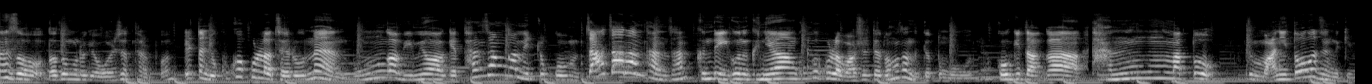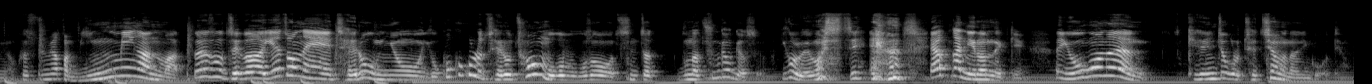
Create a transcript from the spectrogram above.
시원해서 나도 모르게 원샷 할 뻔. 일단 이 코카콜라 제로는 뭔가 미묘하게 탄산감이 조금 짜잘한 탄산? 근데 이거는 그냥 코카콜라 마실 때도 항상 느꼈던 거거든요. 거기다가 단맛도 좀 많이 떨어지는 느낌이에요. 그래서 좀 약간 밍밍한 맛. 그래서 제가 예전에 제로 음료 이거 코카콜라 제로 처음 먹어보고서 진짜 문화 충격이었어요. 이걸 왜 마시지? 약간 이런 느낌. 근데 요거는 개인적으로 제 취향은 아닌 것 같아요.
